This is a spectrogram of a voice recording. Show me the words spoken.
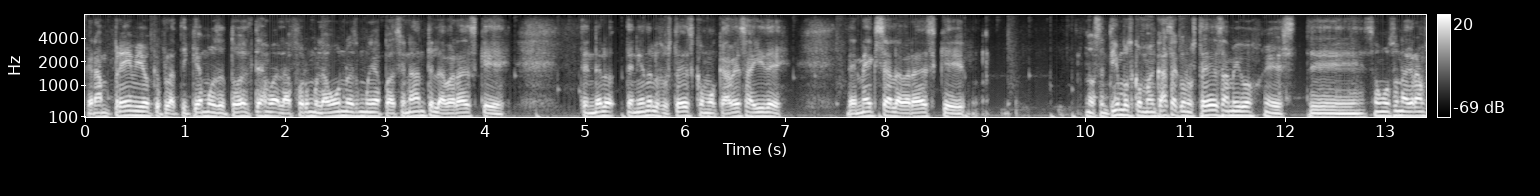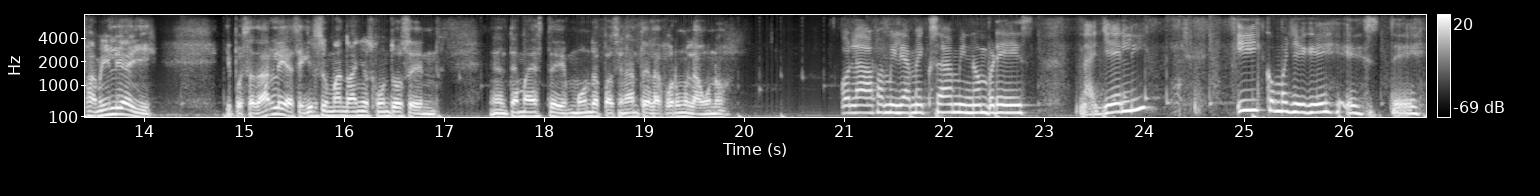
gran premio, que platiquemos de todo el tema de la Fórmula 1. Es muy apasionante. La verdad es que teniéndolos ustedes como cabeza ahí de, de Mexa, la verdad es que nos sentimos como en casa con ustedes, amigo. Este, somos una gran familia y, pues a darle y a seguir sumando años juntos en, el tema de este mundo apasionante de la Fórmula 1. Hola familia Mexa, mi nombre es Nayeli y como llegué este,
